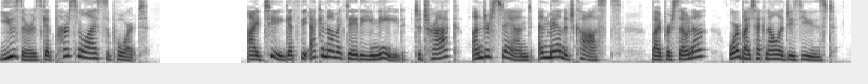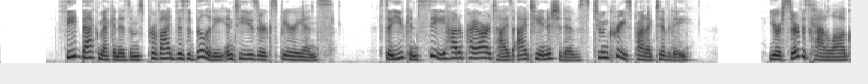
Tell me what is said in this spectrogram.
Users get personalized support. IT gets the economic data you need to track, understand, and manage costs by persona or by technologies used. Feedback mechanisms provide visibility into user experience, so you can see how to prioritize IT initiatives to increase productivity. Your service catalog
